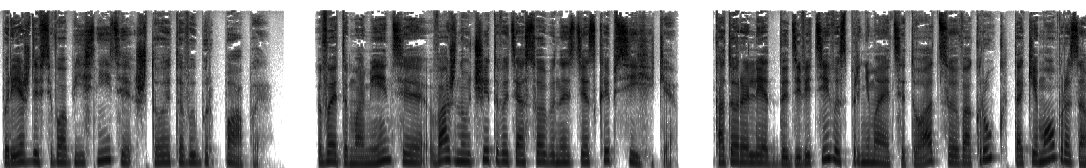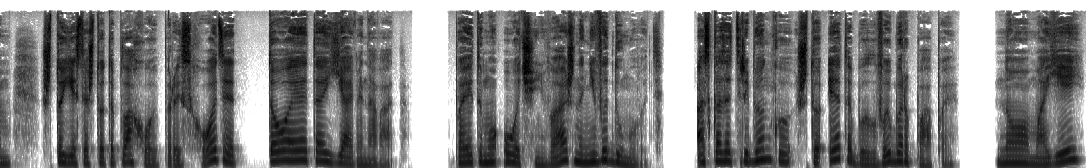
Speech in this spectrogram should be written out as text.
прежде всего объясните, что это выбор папы. В этом моменте важно учитывать особенность детской психики, которая лет до 9 воспринимает ситуацию вокруг таким образом, что если что-то плохое происходит, то это я виноват. Поэтому очень важно не выдумывать, а сказать ребенку, что это был выбор папы. Но моей,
